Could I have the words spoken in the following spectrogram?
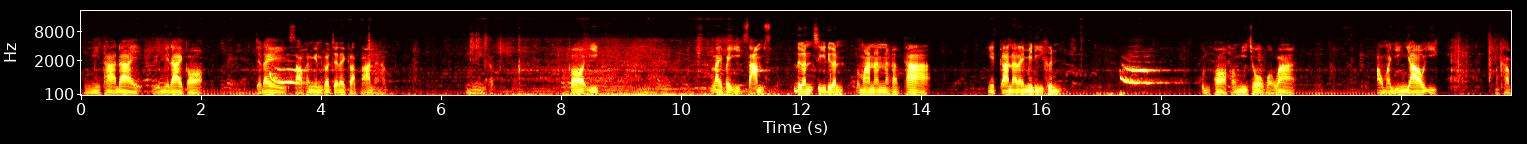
พรุ่งนี้ถ้าได้หรือไม่ได้ก็จะได้สาวคันเงินก็จะได้กลับบ้านนะครับนี่ครับ ก็อีกไล่ไปอีกสามเดือนสี่เดือนประมาณนั้นนะครับ ถ้า เหตุการณ์อะไรไม่ดีขึ้น คุณพ่อเขามีโชคบอกว่า เอามายิงยาวอีกนะครับ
